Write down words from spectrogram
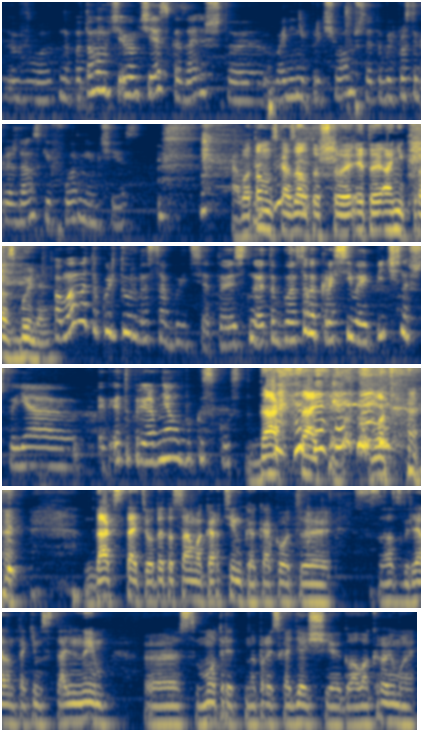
Вот. Но потом МЧ, МЧС сказали, что они ни при чем, что это были просто гражданские в форме МЧС. А потом он сказал то, что это они как раз были. По-моему, это культурное событие. То есть, ну, это было настолько красиво и эпично, что я это приравняла бы к искусству. Да, кстати, вот. Да, кстати, вот эта самая картинка, как вот э, со взглядом таким стальным э, смотрит на происходящее глава Крыма,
